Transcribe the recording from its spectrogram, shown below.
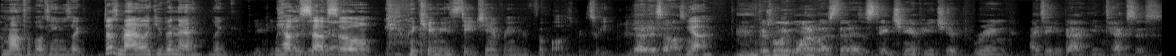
I'm not on the football team. He's like, "Doesn't matter. Like you've been there. Like we have this stuff." contributed, So he like gave me a state champ ring for football. It's pretty sweet. that is awesome. Yeah. There's only one of us that has a state championship ring. I take it back in Texas.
